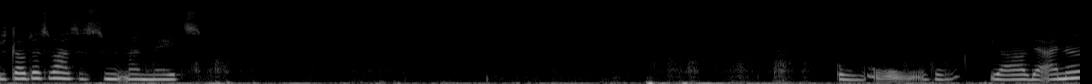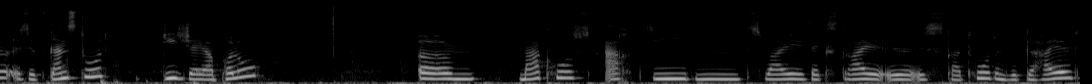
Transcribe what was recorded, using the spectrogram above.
ich glaube, das war es mit meinen Mates. Oh, oh, oh, ja, der eine ist jetzt ganz tot. DJ Apollo. Ähm, Markus 87263 äh, ist gerade tot und wird geheilt.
